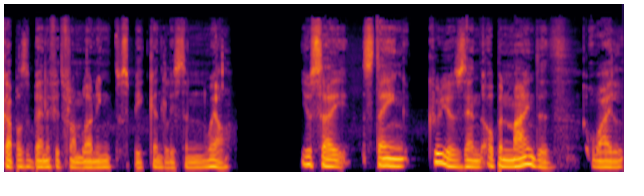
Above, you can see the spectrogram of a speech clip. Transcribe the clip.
couples benefit from learning to speak and listen well. You say staying curious and open minded while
